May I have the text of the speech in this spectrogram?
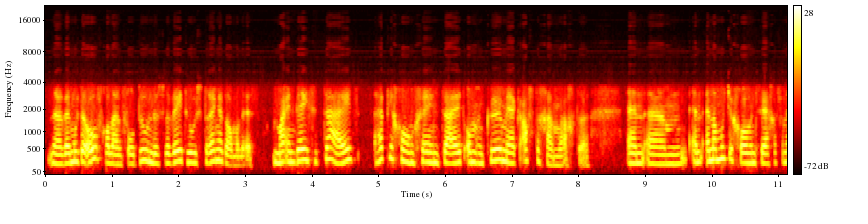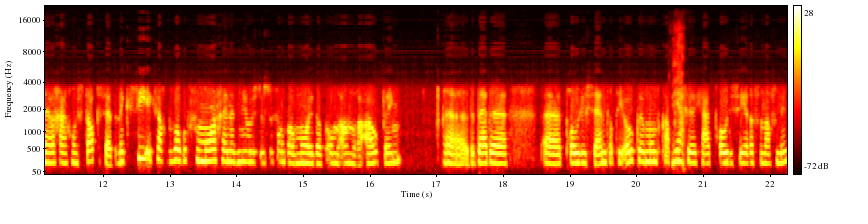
Nou, wij moeten overal aan voldoen, dus we weten hoe streng het allemaal is. Maar in deze tijd heb je gewoon geen tijd om een keurmerk af te gaan wachten. En, um, en, en dan moet je gewoon zeggen van nee, we gaan gewoon stappen zetten. En ik zie, ik zag bijvoorbeeld vanmorgen in het nieuws, dus dat vond ik wel mooi dat onder andere Auping, uh, de beddenproducent, uh, dat hij ook mondkapjes ja. gaat produceren vanaf nu.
